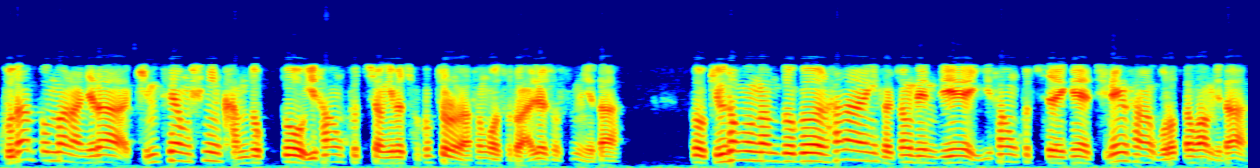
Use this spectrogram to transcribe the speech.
구단뿐만 아니라 김태형 신인 감독도 이상훈 코치 영입에 적극적으로 나선 것으로 알려졌습니다. 또 김성근 감독은 하나양이 결정된 뒤에 이상훈 코치에게 진행 상황을 물었다고 합니다.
